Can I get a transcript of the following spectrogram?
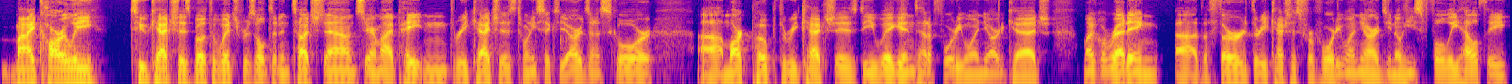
Mike Harley, two catches, both of which resulted in touchdowns. Jeremiah Payton, three catches, 26 yards and a score. Uh, Mark Pope, three catches. Dee Wiggins had a 41 yard catch. Michael Redding, uh, the third, three catches for 41 yards. You know, he's fully healthy.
